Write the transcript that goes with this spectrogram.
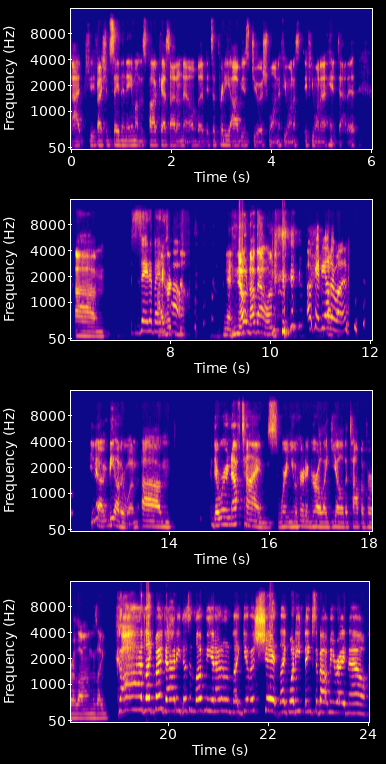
I, if I should say the name on this podcast, I don't know, but it's a pretty obvious Jewish one. If you want to, if you want to hint at it, um, Zeta Beta I heard no, no, not that one. Okay, the other Uh, one. you know, the other one. Um, there were enough times where you heard a girl like yell at the top of her lungs, like, God, like my daddy doesn't love me and I don't like give a shit, like what he thinks about me right now.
